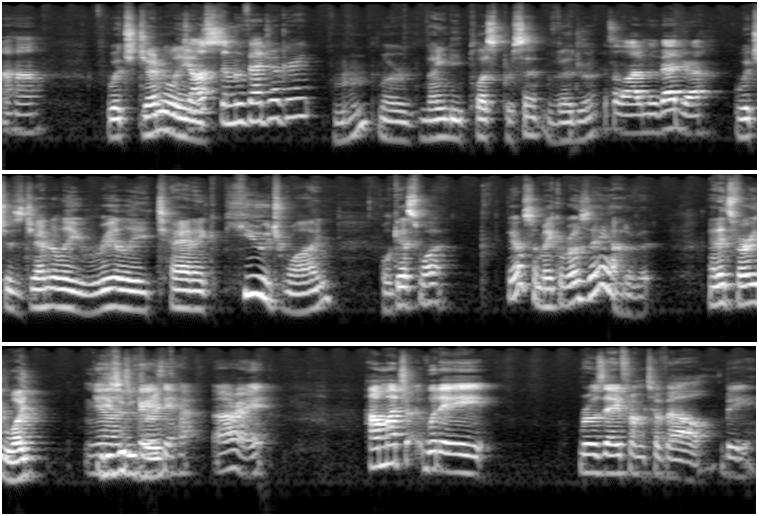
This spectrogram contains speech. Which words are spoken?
uh huh. which generally Just is the Mourvedre grape. Mhm, or ninety plus percent Mourvedre, That's a lot of Mourvedre. which is generally really tannic, huge wine. Well, guess what? They also make a rosé out of it, and it's very light. Yeah, Easy that's to crazy. drink. Ha- All right. How much would a rosé from Tavel be?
